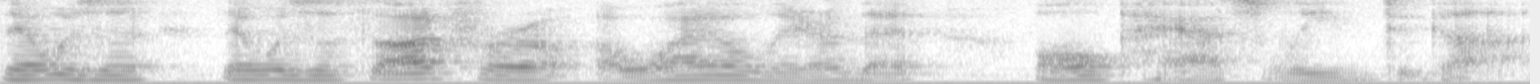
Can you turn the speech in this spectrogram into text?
there was a there was a thought for a, a while there that all paths lead to God.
